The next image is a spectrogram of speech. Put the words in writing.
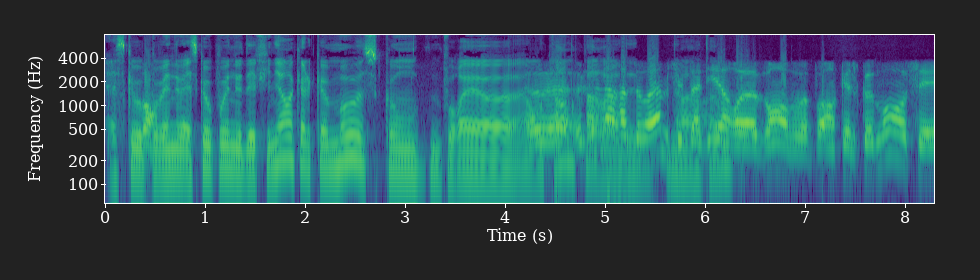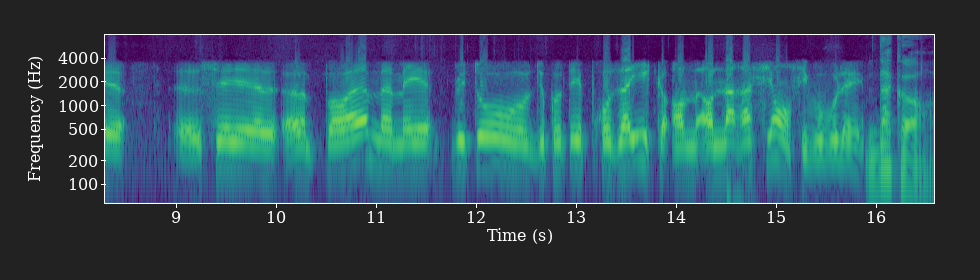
Est-ce que vous pouvez nous, est-ce que vous pouvez nous définir en quelques mots ce qu'on pourrait euh, entendre euh, par le narratoème, c'est-à-dire, bon, en quelques mots, c'est euh, c'est euh, un poème, mais plutôt du côté prosaïque, en, narration, si vous voulez. D'accord.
